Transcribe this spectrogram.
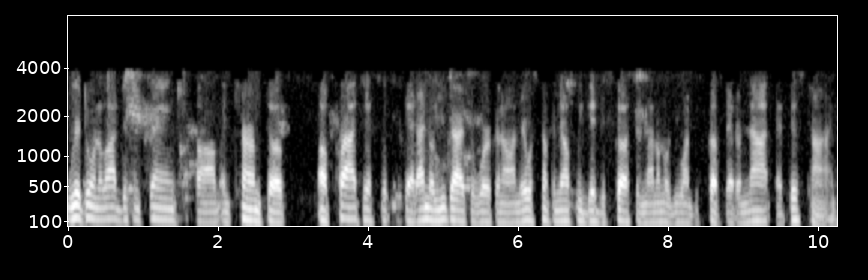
we're doing a lot of different things um, in terms of uh, projects that I know you guys are working on. There was something else we did discuss, and I don't know if you want to discuss that or not at this time,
